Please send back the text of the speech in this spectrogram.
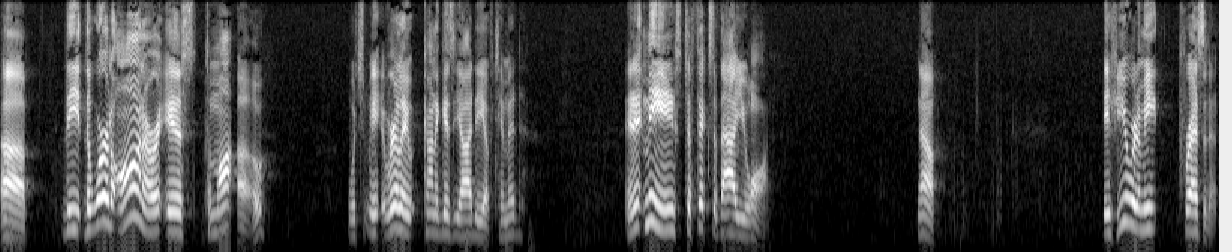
Uh, the, the word honor is tamao, which really kind of gives the idea of timid. And it means to fix a value on. Now, if you were to meet president,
